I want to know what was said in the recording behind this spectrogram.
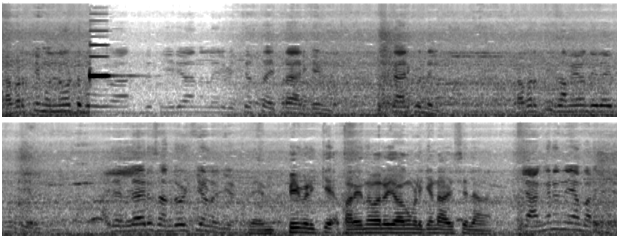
പ്രവൃത്തി മുന്നോട്ട് പോവുക ഇത് തീരുക എന്നുള്ളതിൽ വ്യത്യസ്ത അഭിപ്രായം ആർക്കെയുണ്ട് നമുക്ക് ആർക്കും ഉണ്ടല്ലോ. പ്രവൃത്തി സമയം തീരായി പൂർത്തീകരിക്കും അതിലെല്ലാവരും സന്തോഷിക്കുകയാണല്ലോ ചെയ്യുന്നത്. എം പി വിളിക്കുക പറയുന്ന പോലെ യോഗം വിളിക്കേണ്ട ആവശ്യമില്ല. അങ്ങനെയൊന്നും ഞാൻ പറഞ്ഞില്ല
